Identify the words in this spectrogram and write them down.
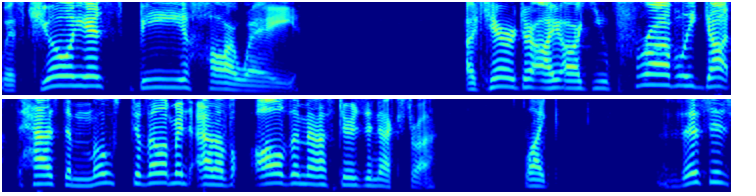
with Julius B. Harwey. A character I argue probably got has the most development out of all the masters in Extra. Like, this is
